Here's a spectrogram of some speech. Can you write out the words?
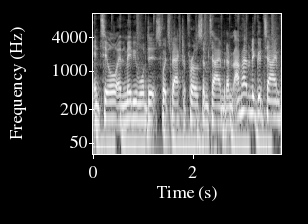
until, and maybe we'll do, switch back to Pro sometime. But I'm, I'm having a good time.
